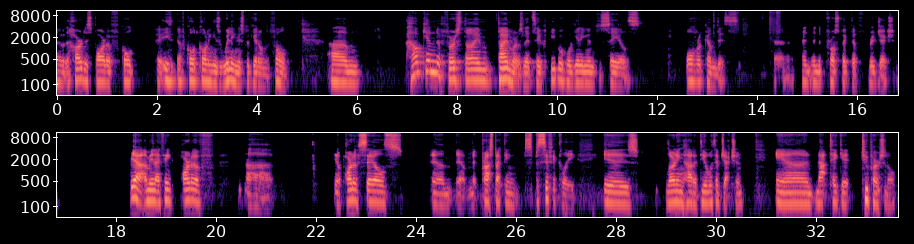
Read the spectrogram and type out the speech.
uh, the hardest part of cold uh, is, of cold calling is willingness to get on the phone. Um, how can the first time timers, let's say people who are getting into sales, overcome this uh, and, and the prospect of rejection? yeah i mean i think part of uh, you know part of sales um, know, prospecting specifically is learning how to deal with objection and not take it too personal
